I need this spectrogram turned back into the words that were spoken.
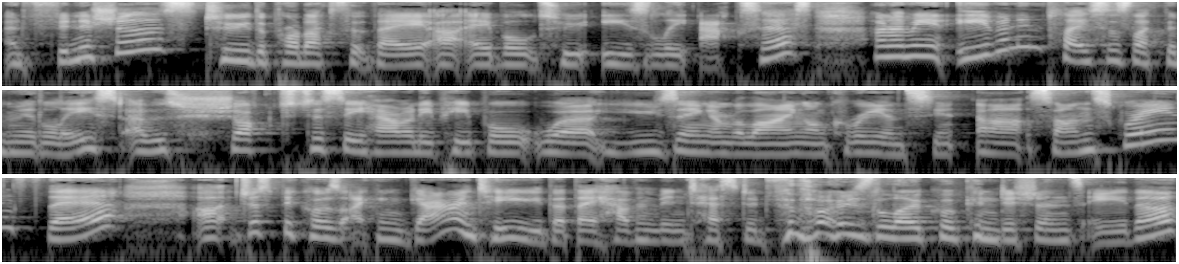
and finishes to the products that they are able to easily access. And I mean, even in places like the Middle East, I was shocked to see how many people were using and relying on Korean uh, sunscreens there, uh, just because I can guarantee you that they haven't been tested for those local conditions either.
